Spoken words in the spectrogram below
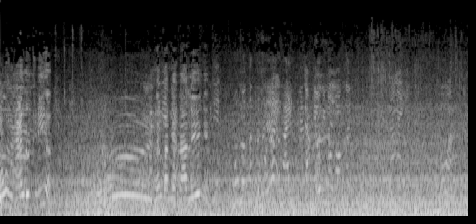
អូនអាវដូចគ្នាអើយនឹងបាត់អ្នកដើរលេងមកទៅទឹកទៅហើយចាំយកពីមកបងទៅអូអត់អា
